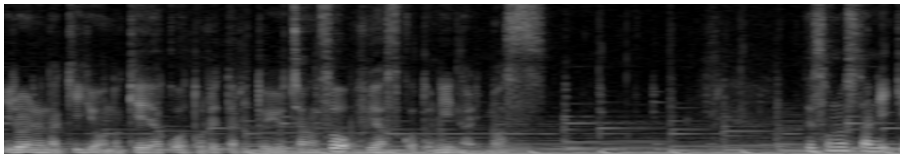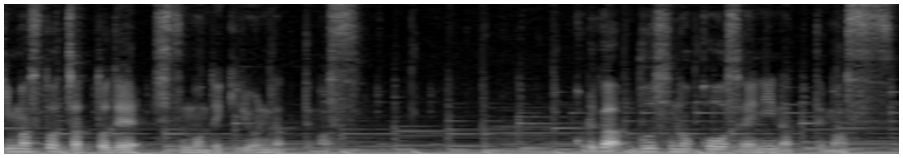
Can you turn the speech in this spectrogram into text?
いろいろな企業の契約を取れたりというチャンスを増やすことになります。でその下に行きますとチャットで質問できるようになってます。これがブースの構成になってます。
